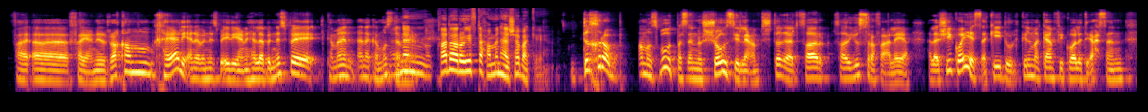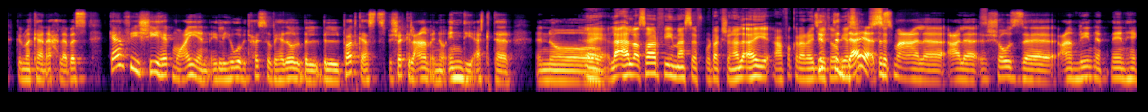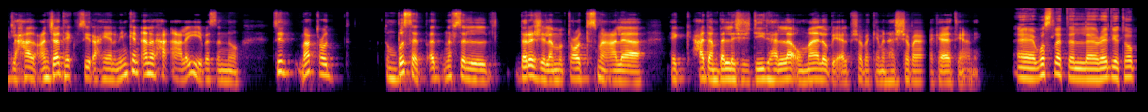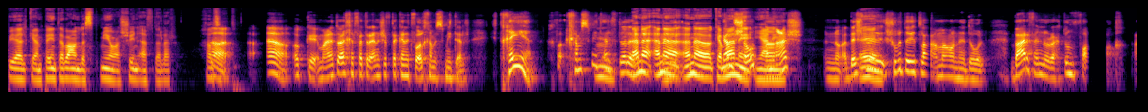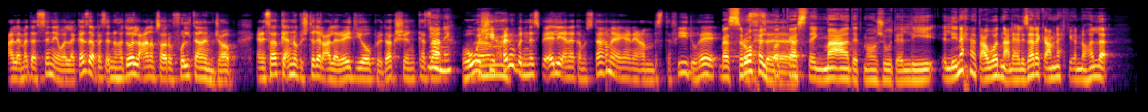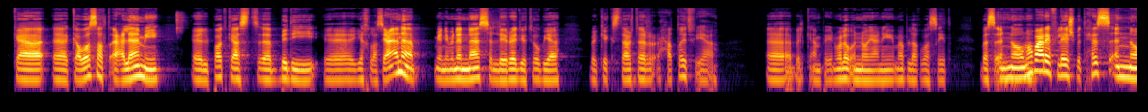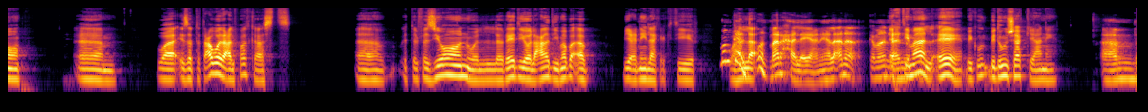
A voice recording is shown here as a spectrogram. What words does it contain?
ف... آه فيعني الرقم خيالي أنا بالنسبة لي. يعني هلأ بالنسبة كمان أنا كمستمع يعني قرروا يفتحوا منها شبكة. يعني بتخرب آه مزبوط بس إنه ال shows اللي عم تشتغل صار صار يصرف عليها. هلأ شيء كويس أكيد وكل ما كان في quality أحسن كل ما كان أحلى. بس كان في شيء هيك معين اللي هو بتحسه بهدول بال... بالبودكاست بشكل عام إنه indie أكثر إنه إيه. لا هلأ صار في massive production هلأ هي على فكرة Radiotopia تتضايق تسمع على على shows عاملين اثنين هيك لحال عن جد هيك بصير أحيانا. يمكن أنا الحق علي بس إنه تصير ما بتعود تنبسط قد نفس الدرجة لما بتقعد تسمع على هيك حدا مبلش جديد هلا وماله بقلب شبكة من هالشبكات يعني. آه وصلت ال Radiotopia ال campaign تبعهم ل 620 ألف دولار. خلصت. آه آه okay. معناته آخر فترة أنا شفتها كانت فوق ال 500 ألف. تخيل 500 ألف دولار. أنا أنا يعني أنا كمان يعني إنه قديش إيه. شو بده يطلع معهم هدول؟ بعرف إنه رح تنفق على مدى سنه ولا كذا بس إنه هدول العالم صاروا full-time job يعني صار كأنه بيشتغل على radio production كذا. يعني وهو شيء حلو بالنسبة لي أنا كمستمع يعني عم بستفيد وهيك. بس روح بس ال podcasting ما عادت موجودة. اللي اللي نحن تعودنا عليها لذلك عم نحكي إنه هلأ ك كوسط إعلامي البودكاست بدي آه، يخلص. يعني أنا يعني من الناس اللي Radiotopia بال Kickstarter حطيت فيها آه، بال campaign ولو إنه يعني مبلغ بسيط. بس إنه ما بعرف ليش بتحس إنه وإذا بتتعود على البودكاست التلفزيون والراديو العادي ما بقى بيعني لك كثير ممكن وهلأ تكون مرحلة يعني. هلأ أنا كمان احتمال إيه بيكون بدون شك يعني. عم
